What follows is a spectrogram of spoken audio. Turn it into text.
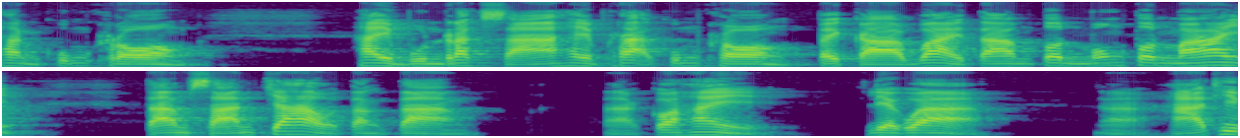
ท่านคุ้มครอง ให้บุญรักษาให้พระคุ้มครอง ไปกราบไหว้ตามต้นมงต้นไม้ ตามศาลเจ้าต่างๆก็ให้เรียกว่าหาที่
